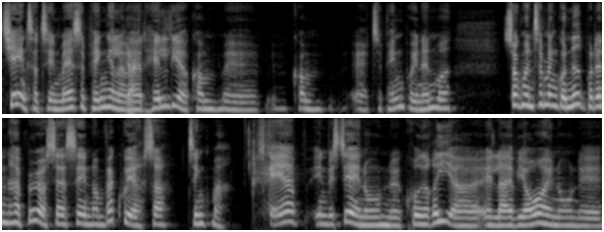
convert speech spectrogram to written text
tjent sig til en masse penge, eller ja. været heldig at komme, øh, komme øh, til penge på en anden måde, så kan man simpelthen gå ned på den her børs og se, hvad kunne jeg så tænke mig? Skal jeg investere i nogle øh, krydderier, eller er vi over i nogle øh,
